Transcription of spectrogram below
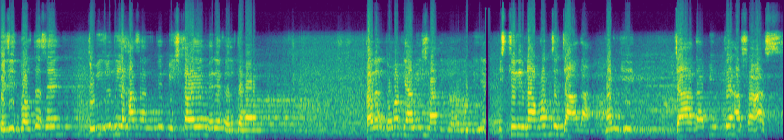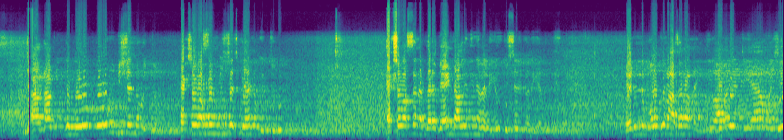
ইয়েজিদ বলতেছে, তুমি যদি হাসানকে মেরে ফেলতে পারো, তাহলে তোমাকে আমি করব বিয়ে। স্ত্রীর নাম হচ্ছে জাদা। নাম কি? জাদা বিনতে আশাস। জাদা বিনতে বড় বড় বিশ্বাস হইতো একশো পার্সেন্ট বিশ্বাস করে একশো পার্সেন্ট বেড়ে ব্যাংক ডালি দিনে ফেলে বিশ্বাস করি গেলে। এটা হলে বহু জন আসে না নাই টিয়া হয়েছে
